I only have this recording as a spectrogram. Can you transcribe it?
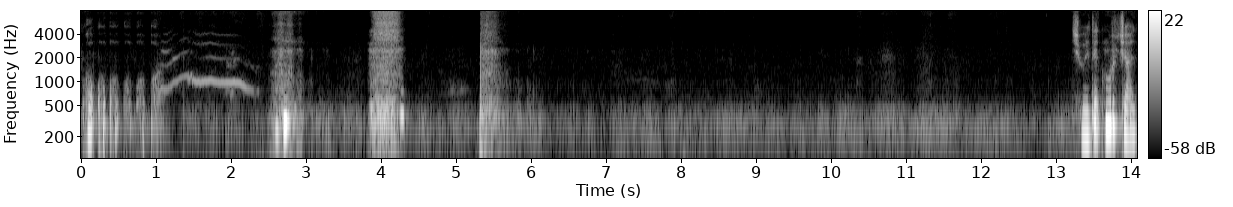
О-о-о-о-о. Чуєте, як мурчать?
